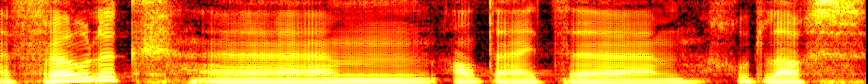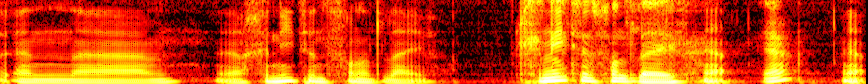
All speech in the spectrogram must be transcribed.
Uh, vrolijk, ehm, altijd ehm, goed lachs en genietend van het leven. Genietend van het leven? Ja. ja? ja.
